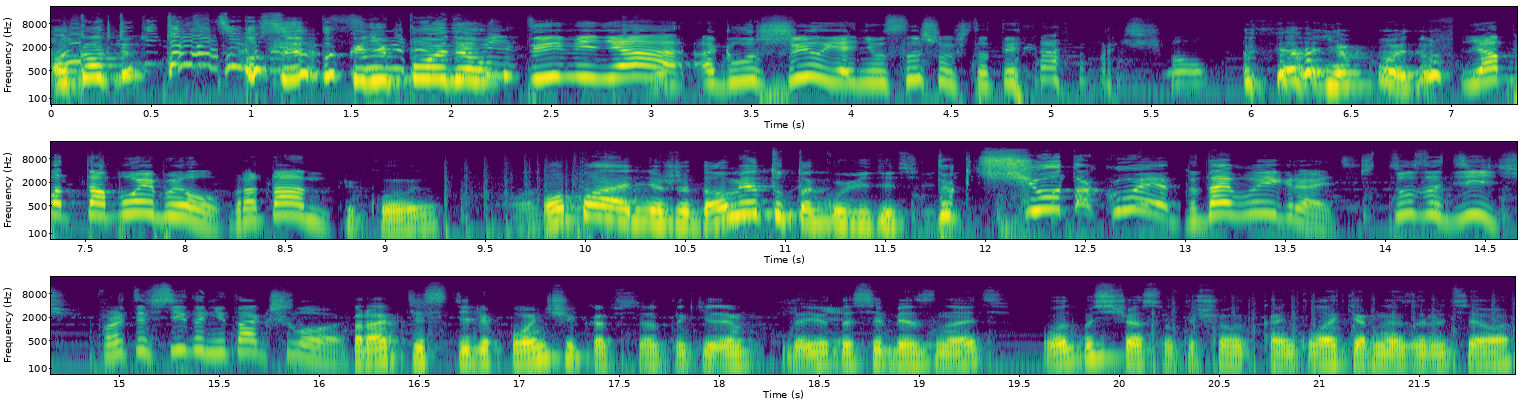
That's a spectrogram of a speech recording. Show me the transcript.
А как ты тут? Я только не понял. ты меня оглушил, я не услышал, что ты прошел. Я понял. Я под тобой был, братан. Прикольно. Опа, не ожидал меня тут так увидеть. Так чё такое? Да дай выиграть. Что за дичь? Против Сида не так шло. Практис телефончика все-таки дают о себе знать. Вот бы сейчас вот еще вот какая-нибудь лакерная залетела.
